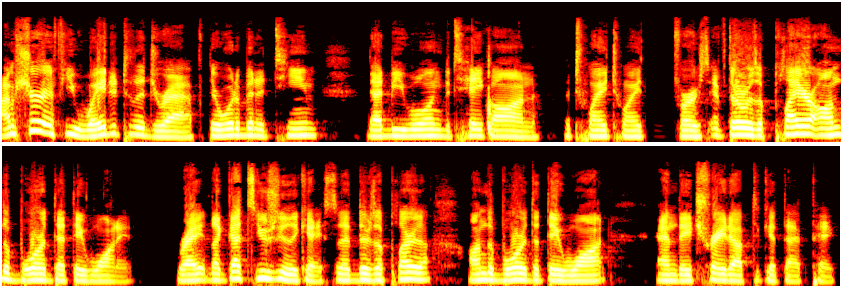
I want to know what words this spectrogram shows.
I'm sure if you waited to the draft, there would have been a team that'd be willing to take on the 2023 first if there was a player on the board that they wanted, right? Like that's usually the case. So there's a player on the board that they want and they trade up to get that pick.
